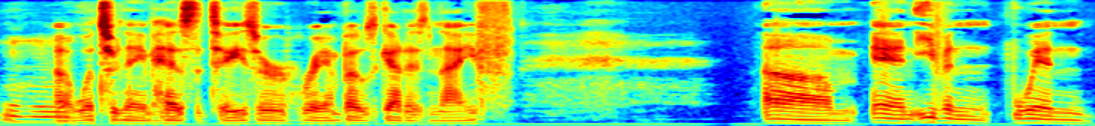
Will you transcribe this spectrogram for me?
Hmm Uh, what's her name has the taser. Rambo's got his knife. Um, and even when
